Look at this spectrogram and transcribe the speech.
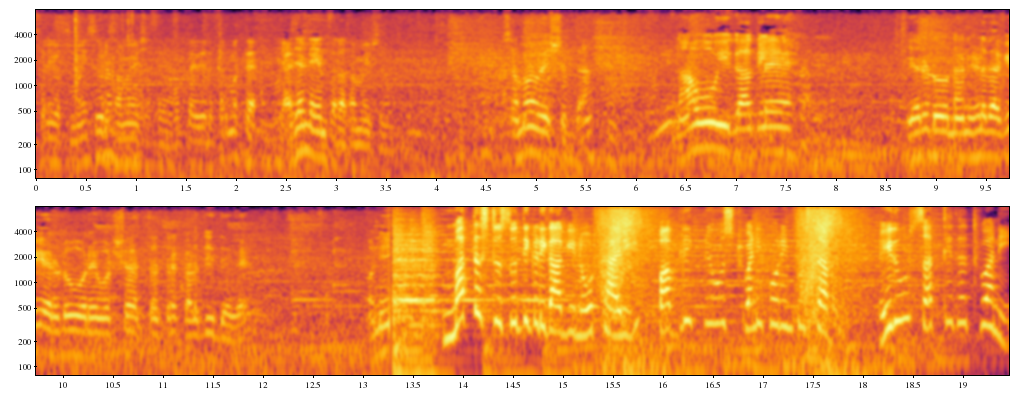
ಸರ್ ಇವತ್ತು ಮೈಸೂರು ಸಮಾವೇಶ ಸರ್ ಹೋಗ್ತಾ ಇದ್ದೀರಾ ಸರ್? ಮತ್ತೆ ಅಜೆಂಡಾ ಏನು ಸರ್ ಆ ಸಮಾವೇಶ ಸಮಾವೇಶದ? ನಾವು ಈಗಾಗಲೇ ಎರಡು, ನಾನು ಹೇಳಿದಾಗೆ ಎರಡೂವರೆ ವರ್ಷ ಹತ್ತತ್ರ ಕಳೆದಿದ್ದೇವೆ. ಮತ್ತಷ್ಟು ಸುದ್ದಿಗಳಿಗಾಗಿ ನೋಡ್ತಾ ಇರಿ public news twenty four into seven ಇದು ಸತ್ಯದ ಧ್ವನಿ.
